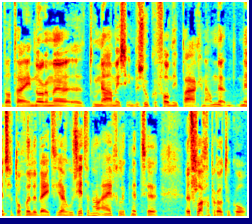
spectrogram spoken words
dat er enorme toename is in bezoeken van die pagina. Omdat mensen toch willen weten, ja, hoe zit het nou eigenlijk met het vlaggenprotocol?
